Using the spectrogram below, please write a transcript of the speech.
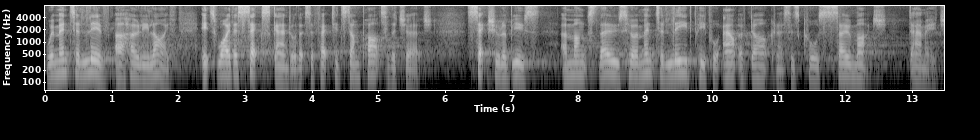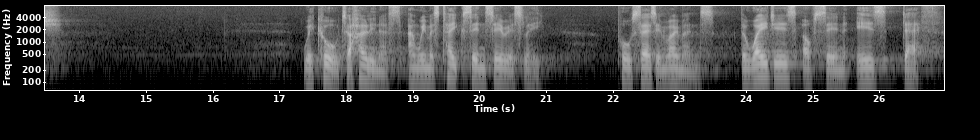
We're meant to live a holy life. It's why the sex scandal that's affected some parts of the church, sexual abuse amongst those who are meant to lead people out of darkness, has caused so much damage. We're called to holiness and we must take sin seriously. Paul says in Romans, the wages of sin is death,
